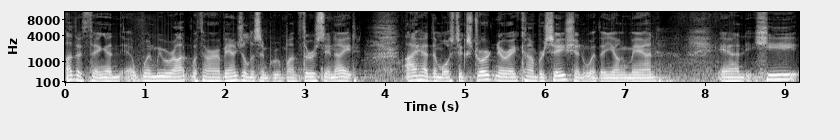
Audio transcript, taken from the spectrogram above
other thing. And uh, when we were out with our evangelism group on Thursday night, I had the most extraordinary conversation with a young man, and he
